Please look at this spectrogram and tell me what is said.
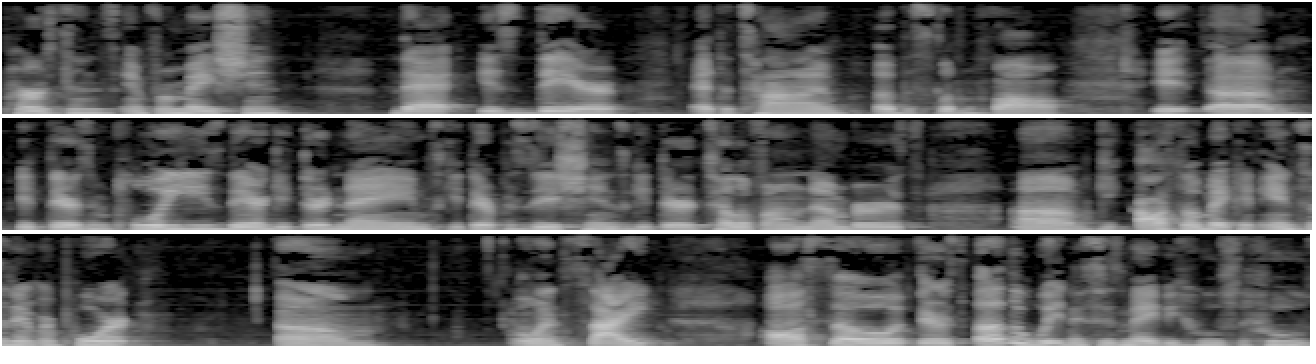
person's information that is there at the time of the slip and fall. It um, if there's employees there, get their names, get their positions, get their telephone numbers. Um, also make an incident report um, on site. Also, if there's other witnesses maybe who's who's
